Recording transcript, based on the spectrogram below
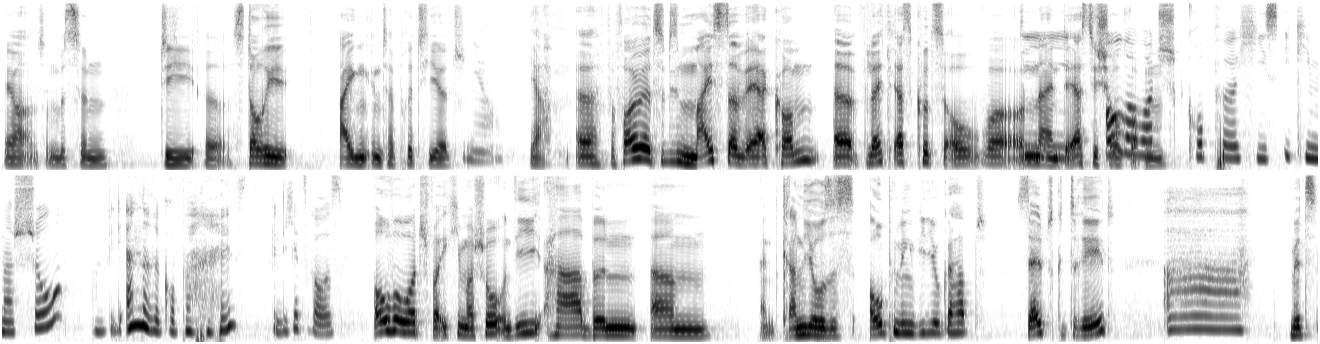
ja, so ein bisschen die äh, Story eigeninterpretiert. Ja. Ja, äh, bevor wir zu diesem Meisterwerk kommen, äh, vielleicht erst kurz Over. Die nein, erst die Showgruppen. Overwatch-Gruppe hieß Ikima Show und wie die andere Gruppe heißt, finde ich jetzt raus. Overwatch war Ikima Show und die haben ähm, ein grandioses Opening-Video gehabt, selbst gedreht. Ah, Mit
